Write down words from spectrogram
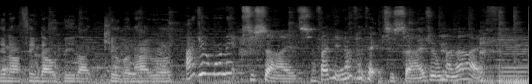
You know, I think that would be like Kilburn High Road. I don't want exercise. I've had enough of exercise all my life.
